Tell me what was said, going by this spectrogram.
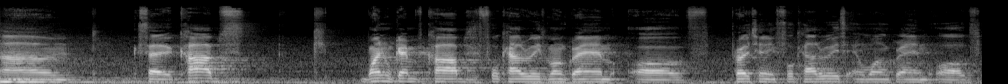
Um, so carbs, one gram of carbs is four calories. One gram of protein is four calories and one gram of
